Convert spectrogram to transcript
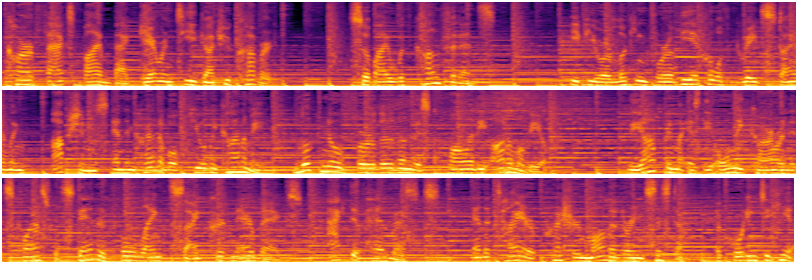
Carfax buyback guarantee got you covered. So buy with confidence. If you are looking for a vehicle with great styling, options and incredible fuel economy, look no further than this quality automobile. The Optima is the only car in its class with standard full-length side curtain airbags, active headrests, and a tire pressure monitoring system, according to Kia,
